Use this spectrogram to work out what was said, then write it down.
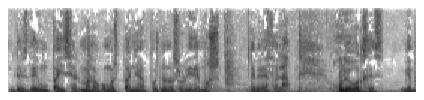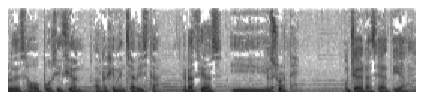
desde un país hermano como España, pues no nos olvidemos de Venezuela. Julio Borges, miembro de esa oposición al régimen chavista. Gracias y suerte. Muchas gracias a ti, Ángel.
